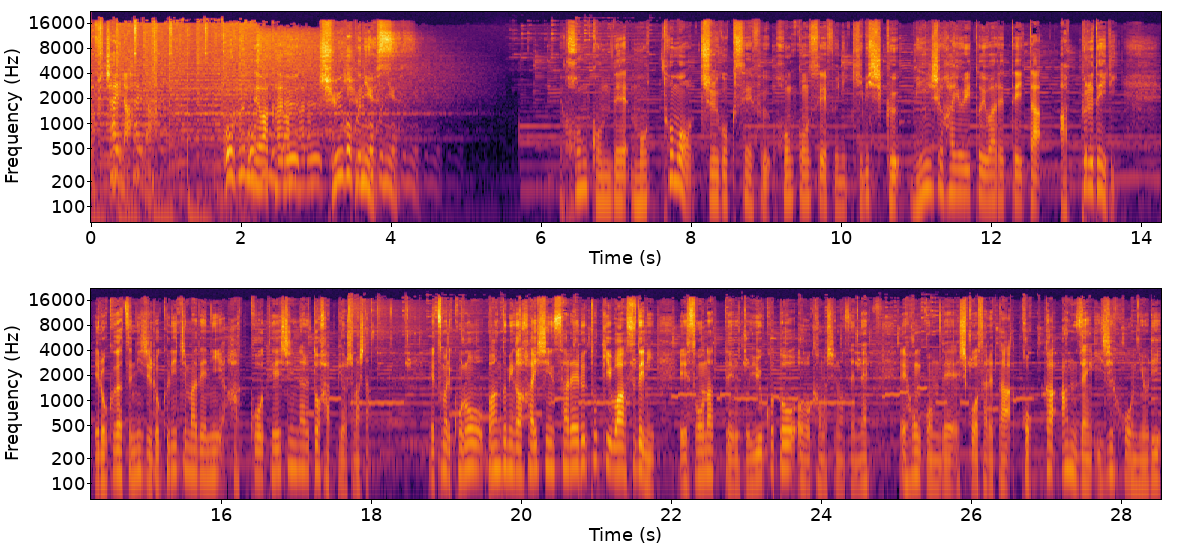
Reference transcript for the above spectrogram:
ハフチャイナ5分でわかる中国ニュース。香港で最も中国政府香港政府に厳しく民主派寄りと言われていたアップルデイリー6月26日までに発行停止になると発表しました。つまりこの番組が配信される時はすでにそうなっているということかもしれませんねえ香港で施行された国家安全維持法により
